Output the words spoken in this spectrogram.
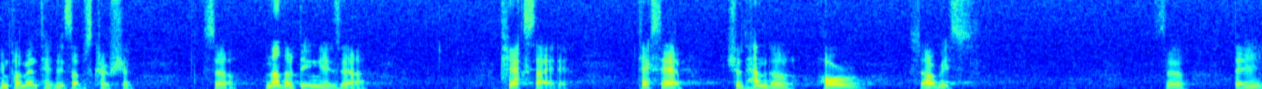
implemented the subscription. So another thing is uh, TX side. TX app should handle whole service. So they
